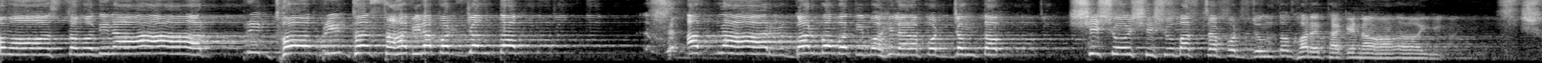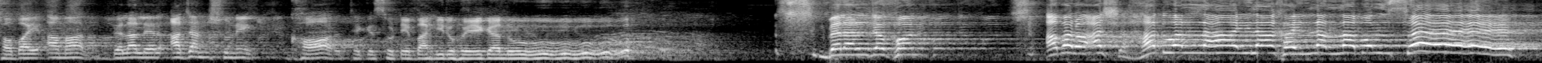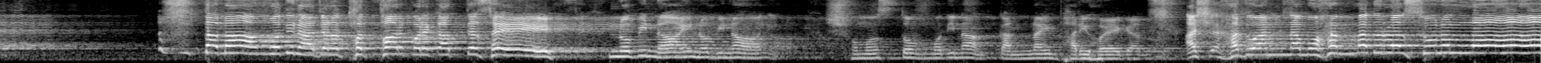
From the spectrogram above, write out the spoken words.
সমস্ত মদিনার বৃদ্ধ বৃদ্ধ সাহাবিরা পর্যন্ত, আপনার গর্ভবতী মহিলারা পর্যন্ত, শিশু শিশু বাচ্চা পর্যন্ত ঘরে থাকে নাই। সবাই আমার বেলালের আজান শুনে ঘর থেকে ছুটে বাহির হয়ে গেল। বেলাল যখন আবারও আশহাদু আল্লাহ ইলাহা ইল্লাল্লাহ বলছে তাম মদিনা যেন থরথর করে কাঁদতেছে। নবী নাই নবী নাই, সমস্ত মদিনা কান্নায় ভারী হয়ে গেল। আশহাদু আন্না মুহাম্মাদুর রাসূলুল্লাহ।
